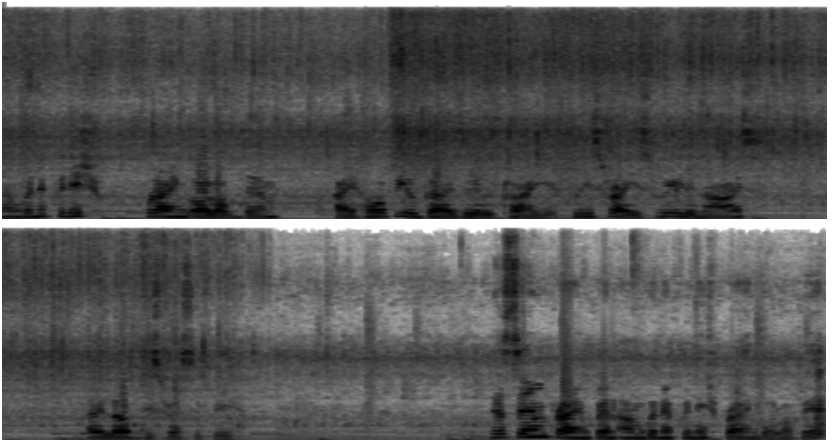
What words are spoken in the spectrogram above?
I'm going to finish frying all of them I hope you guys will try it please try it's really nice I love this recipe The same frying pan. I'm to finish frying all of it.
